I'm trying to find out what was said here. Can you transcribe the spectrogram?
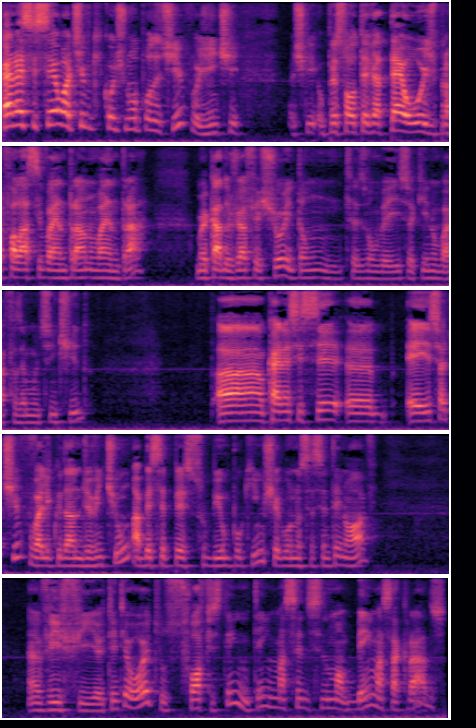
KNSC é o ativo que continua positivo, a gente, acho que o pessoal teve até hoje para falar se vai entrar ou não vai entrar, o mercado já fechou, então vocês vão ver isso aqui, não vai fazer muito sentido. A KNSC uh, é esse ativo, vai liquidar no dia 21. A BCP subiu um pouquinho, chegou no 69. A VIF 88. Os FOFs têm, têm sido bem massacrados.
